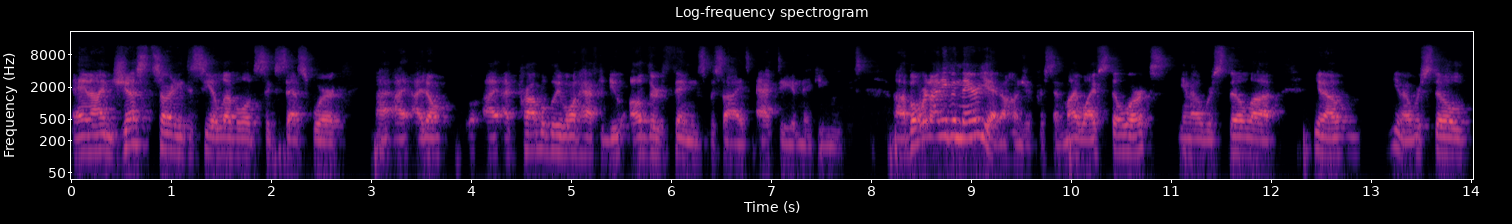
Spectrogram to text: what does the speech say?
and i'm just starting to see a level of success where i, I don't I, I probably won't have to do other things besides acting and making movies uh, but we're not even there yet 100%. My wife still works. You know, we're still, uh, you know, you know, we're still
